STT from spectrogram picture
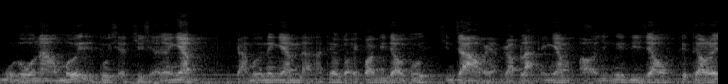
bộ đồ nào mới thì tôi sẽ chia sẻ cho anh em. Cảm ơn anh em đã theo dõi qua video tôi. Xin chào và hẹn gặp lại anh em ở những cái video tiếp theo đấy.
